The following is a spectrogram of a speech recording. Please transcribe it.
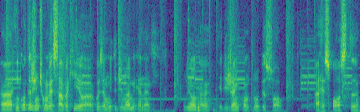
Ah, enquanto a gente conversava aqui, ó, a coisa é muito dinâmica, né? O Leonan, ele já encontrou, pessoal, a resposta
